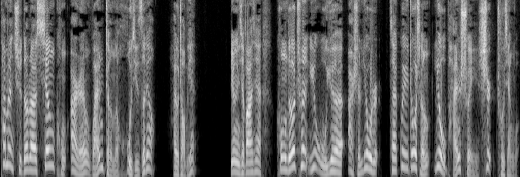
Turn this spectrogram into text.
他们取得了先孔二人完整的户籍资料，还有照片。并且发现孔德春于五月二十六日在贵州省六盘水市出现过，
